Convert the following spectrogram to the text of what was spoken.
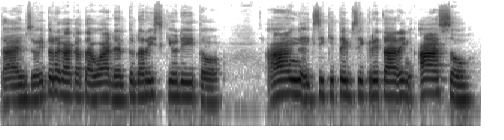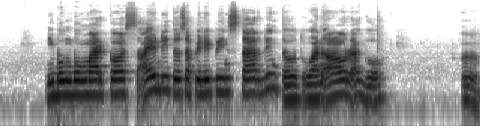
Times. So ito nakakatawa dahil to the rescue dito, ang Executive Secretary ASO ni Bongbong Marcos, ayon dito sa Philippine Star din to, one hour ago, Mm.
